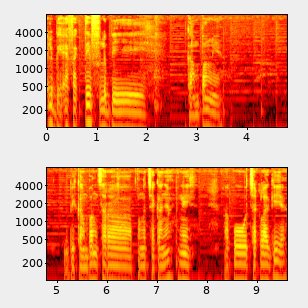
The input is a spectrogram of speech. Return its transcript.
lebih efektif lebih gampang ya. Lebih gampang cara pengecekannya. Ini aku cek lagi ya.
